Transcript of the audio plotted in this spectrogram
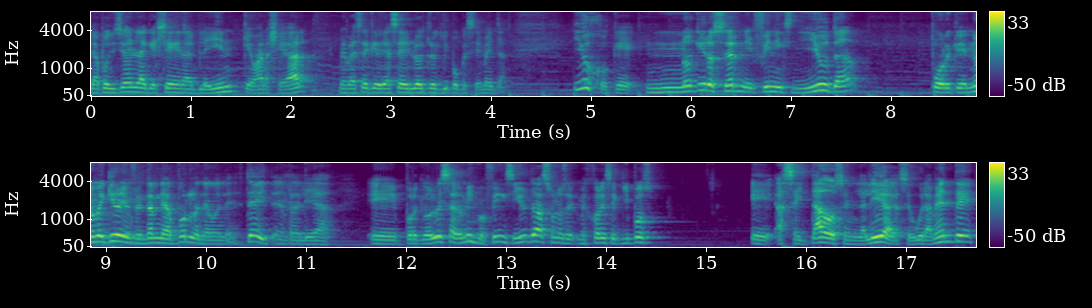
la, posición en la que lleguen al play-in, que van a llegar, me parece que debería ser el otro equipo que se meta. Y ojo, que no quiero ser ni Phoenix ni Utah, porque no me quiero ni enfrentar ni a Portland ni a Golden State, en realidad. Eh, porque volvés a lo mismo, Phoenix y Utah son los mejores equipos eh, aceitados en la liga, seguramente.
